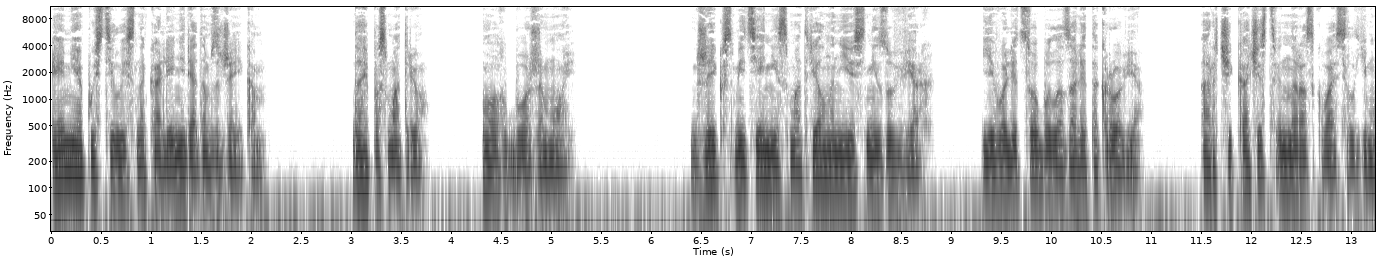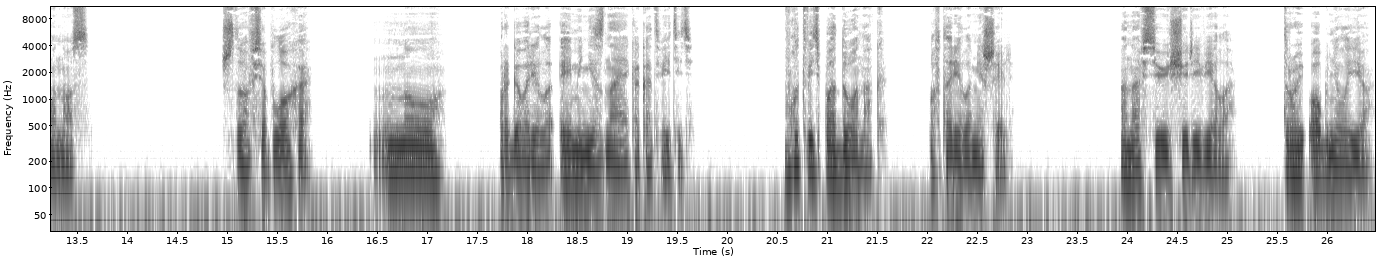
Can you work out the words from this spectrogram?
Эми опустилась на колени рядом с Джейком. «Дай посмотрю. Ох, боже мой!» Джейк в смятении смотрел на нее снизу вверх. Его лицо было залито кровью. Арчи качественно расквасил ему нос. «Что, все плохо?» «Ну...» — проговорила Эми, не зная, как ответить. «Вот ведь подонок!» — повторила Мишель. Она все еще ревела. Трой обнял ее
